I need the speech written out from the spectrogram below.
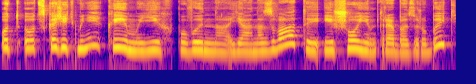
От, от скажіть мені, ким їх повинна я назвати і що їм треба зробити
